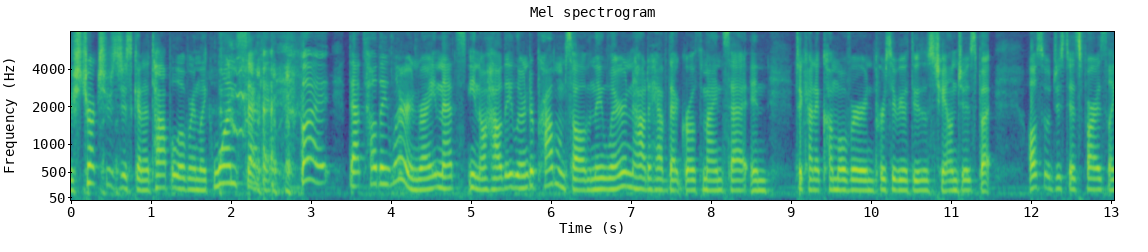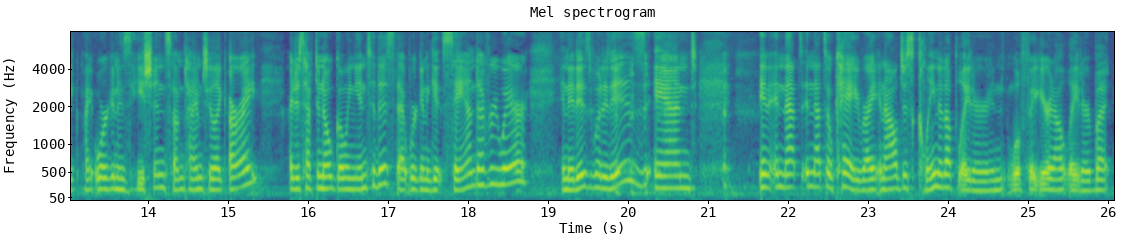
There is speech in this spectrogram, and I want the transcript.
your structure's just gonna topple over in like one second. but that's how they learn, right? And that's you know how they learn to problem solve, and they learn how to have that growth mindset and to kind of come over and persevere through those challenges. But also just as far as like my organization, sometimes you're like, all right, I just have to know going into this that we're gonna get sand everywhere, and it is what it is, and and, and that's and that's okay, right? And I'll just clean it up later, and we'll figure it out later. But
